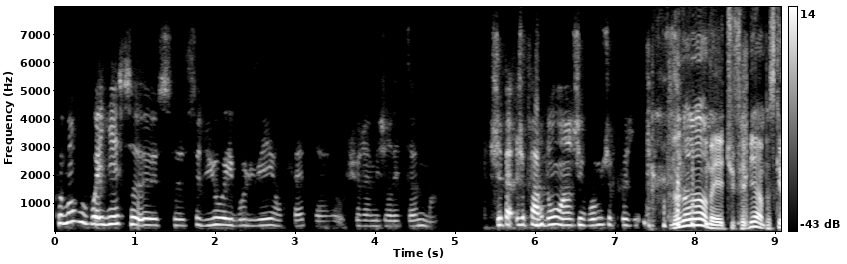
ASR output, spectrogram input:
comment vous voyez ce, ce, ce, duo évoluer en fait au fur et à mesure des tomes? Je, pardon, hein, Jérôme, je peux. non, non, non, mais tu fais bien parce que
